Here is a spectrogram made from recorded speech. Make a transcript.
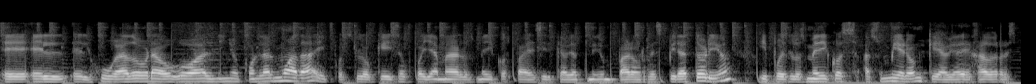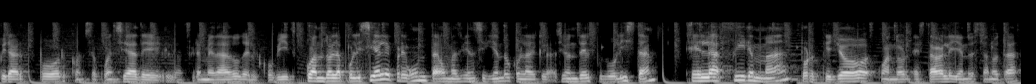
eh, el, el jugador ahogó al niño con la almohada y pues lo que hizo fue llamar a los médicos para decir que había tenido un paro respiratorio y pues los médicos asumieron que había dejado de respirar por consecuencia de la enfermedad o del COVID. Cuando la policía le pregunta, o más bien siguiendo con la declaración del futbolista, él afirma, porque yo cuando estaba leyendo esta nota,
